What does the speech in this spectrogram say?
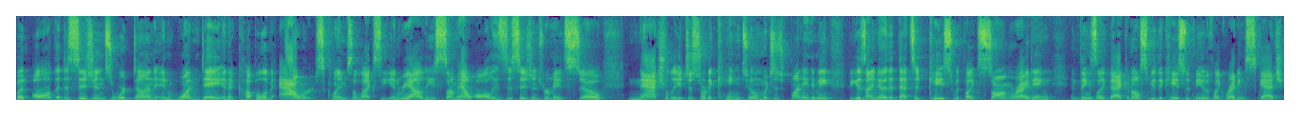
but all the decisions were done in one day in a couple of hours, claims Alexi. In reality, somehow all these decisions were made so naturally. It just sort of came to him, which is funny to me because I know that that's a case with like songwriting and things like that. It can also be the case with me with like writing sketch.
